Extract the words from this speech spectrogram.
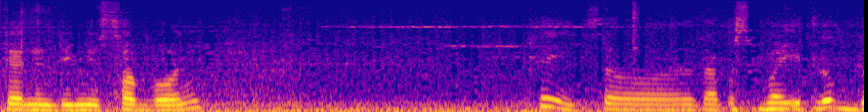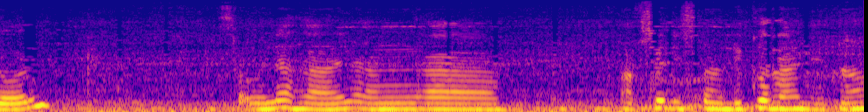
Ganun din yung sabon. Okay, so tapos may itlog doon. Sa unahan, ang ah, actually sa likuran ito.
